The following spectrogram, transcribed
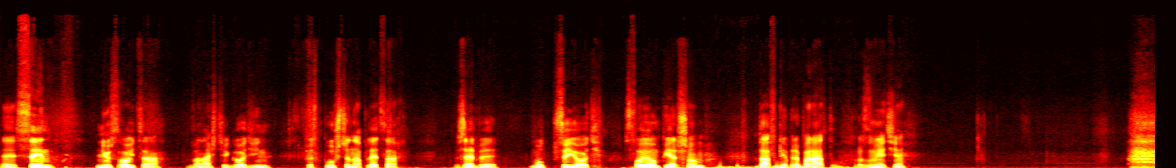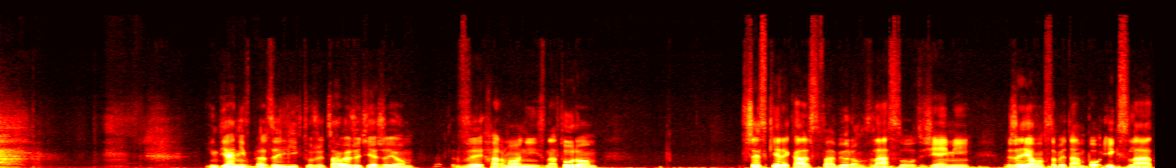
e, syn niósł ojca 12 godzin przez puszczę na plecach, żeby mógł przyjąć swoją pierwszą dawkę preparatu. Rozumiecie? Indianie w Brazylii, którzy całe życie żyją w harmonii z naturą, wszystkie lekarstwa biorą z lasu, z ziemi, żyją sobie tam po x lat,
